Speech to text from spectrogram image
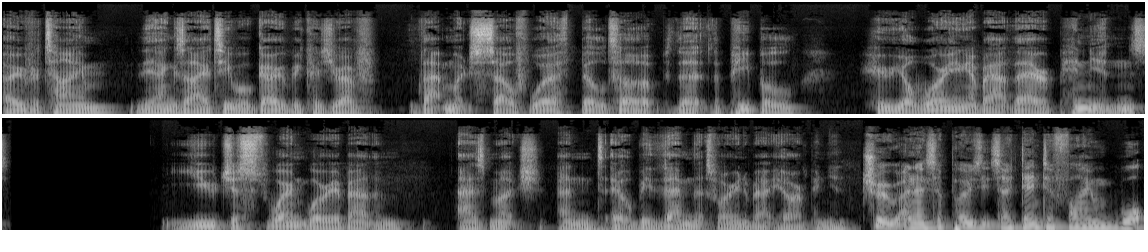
over time the anxiety will go because you have that much self worth built up that the people who you're worrying about their opinions, you just won't worry about them as much, and it'll be them that's worrying about your opinion. True, and I suppose it's identifying what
